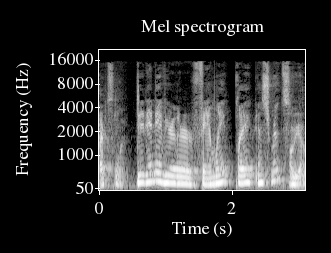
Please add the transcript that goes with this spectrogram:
Excellent. Did any of your other family play instruments? Oh yeah,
